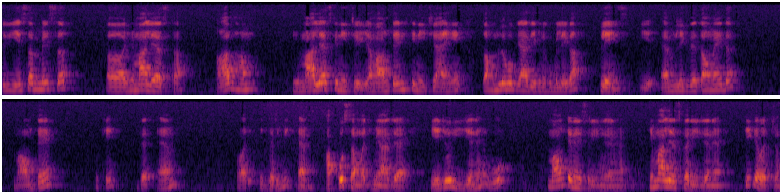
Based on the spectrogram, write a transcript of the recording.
तो ये सब में सब हिमालयस था। अब हम हिमालयस के नीचे या माउंटेन्स के नीचे आएँगे तो हम लोग को क्या देखने को मिलेगा? प्लेन्स ये एम लिख देता हूँ मैं इधर। माउंटेन ओके इधर एम और इधर भी एम आपको समझ में आ जाए। ये जो रीजन है, वो माउंटेनस रीजन है। हिमालयस का रीजन है। ठीक है बच्चों?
